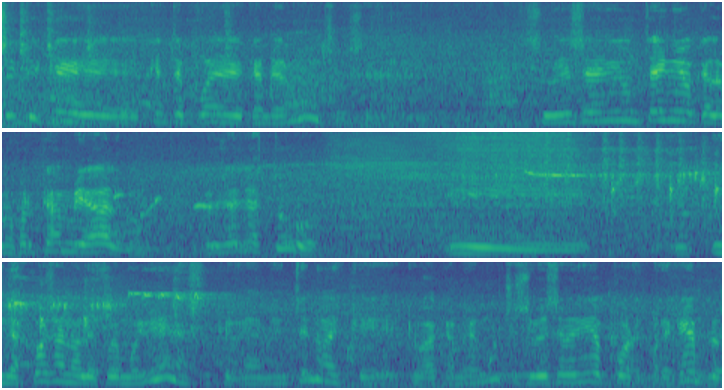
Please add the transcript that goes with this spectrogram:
sé qué, te puede cambiar mucho. Si hubiese venido un técnico que a lo mejor cambia algo, pero ya, ya estuvo. Y, las cosas no le fue muy bien, así que realmente no es que, va a cambiar mucho. Si hubiese venido, por, por ejemplo,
